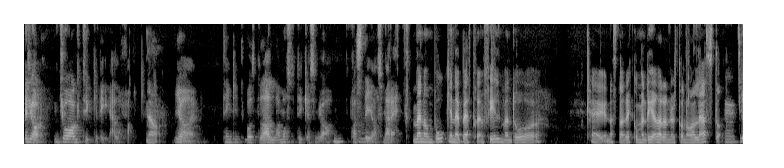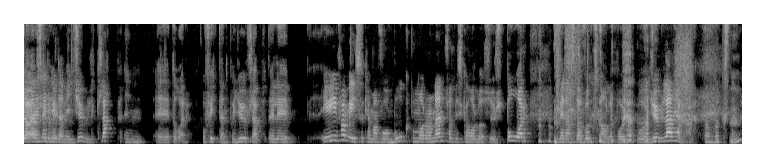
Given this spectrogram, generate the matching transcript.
Eller ja, jag tycker det i alla fall. ja. Jag tänker inte påstå att alla måste tycka som jag. Mm. Fast det är jag som har rätt. men om boken är bättre än filmen då kan jag ju nästan rekommendera den utan att ha läst den. Mm. Jag önskade mig den i julklapp en, ett år. Och fick den på julklapp. Eller, I min familj så kan man få en bok på morgonen för att vi ska hålla oss ur spår. Medan de vuxna håller på och jular hemma. De vuxna. Mm.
